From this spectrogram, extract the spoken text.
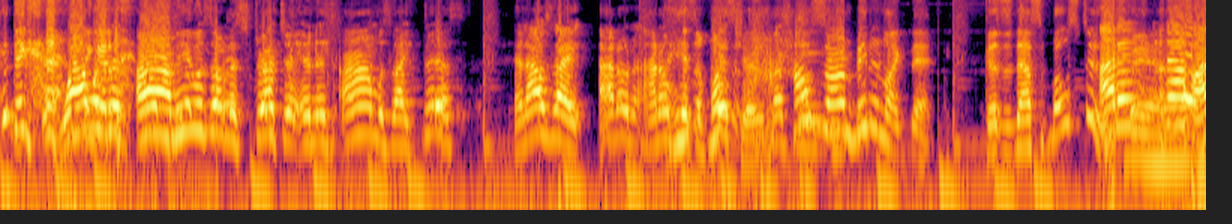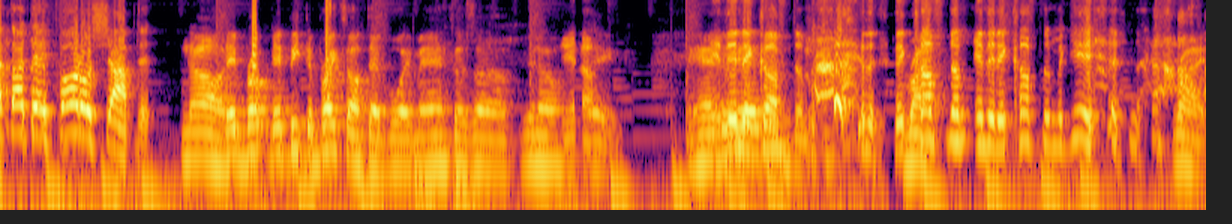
They got. why they was got his arm? He was on a stretcher and his arm was like this, and I was like, I don't, I don't get the what's- picture. How's be- his arm bending like that? Because it's not supposed to. I didn't Man. know. I thought they photoshopped it. No, they broke. They beat the brakes off that boy, man. Because uh, you know. Yeah. They, they had and to- then they cuffed him. they Right. cuffed him, and then they cuffed him again. Right.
